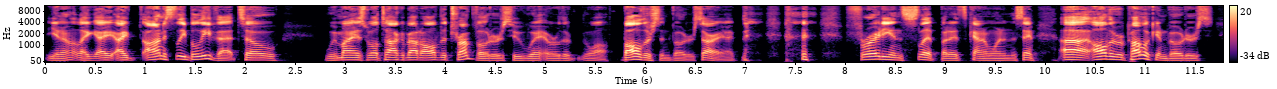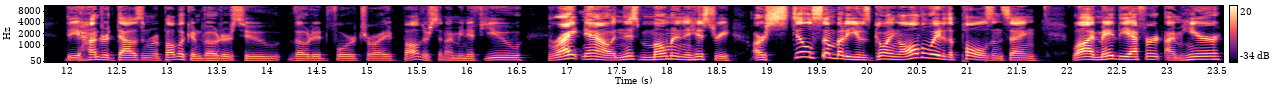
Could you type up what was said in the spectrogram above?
You know, like I, I honestly believe that. So, we might as well talk about all the Trump voters who went, or the well, Balderson voters. Sorry, I, Freudian slip, but it's kind of one and the same. Uh, all the Republican voters, the hundred thousand Republican voters who voted for Troy Balderson. I mean, if you right now in this moment in history are still somebody who's going all the way to the polls and saying, "Well, I made the effort, I'm here,"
